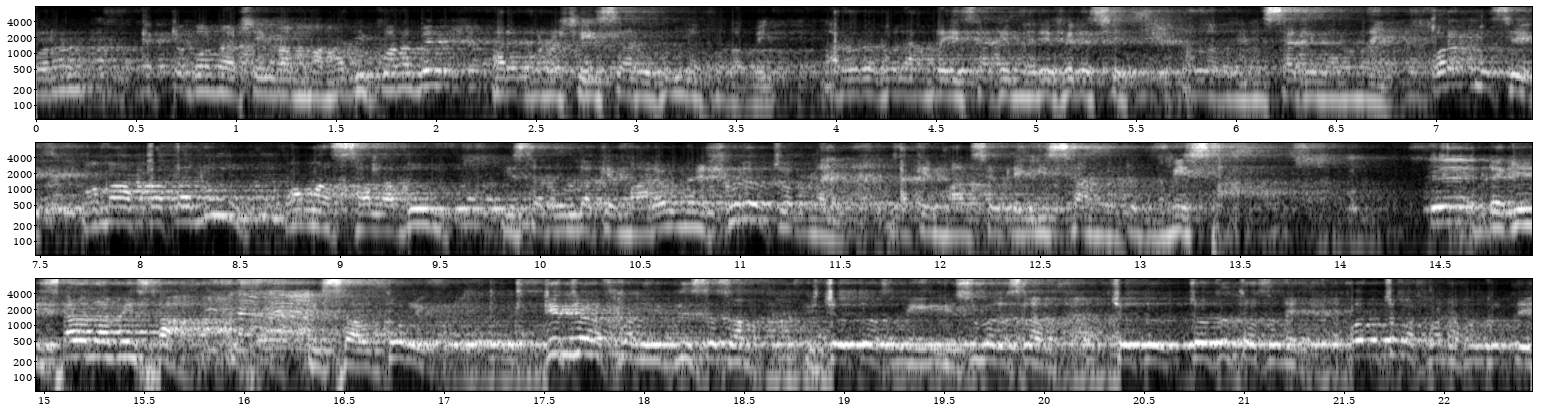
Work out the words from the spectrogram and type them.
পড়ান। একটা বোন আসে ইমাম মাহাদি পড়াবে আর এক বোন আসে ইসা রহুল্লাহ পড়াবে। আর ওরা বলে, আমরা ইসাকে মেরে ফেলেছি। আল্লাহ বলেন ইসাকে মারো নাই। ওরা বলছে মামা কাতালু মামা সালাবু। ইসার উল্লাহকে মারেও নাই সুরেও চোর নাই। যাকে মারছে ওটা ইসা ওটা মিসা। ওটা কি ইসা না মিসা? ইসা উত্তরে। তৃতীয় আসমানে ইবলিস আসলাম, চতুর্থ আসমানে ইসুফ আল ইসলাম চতুর্থ আসমানে পঞ্চম আসমানে হজরতে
